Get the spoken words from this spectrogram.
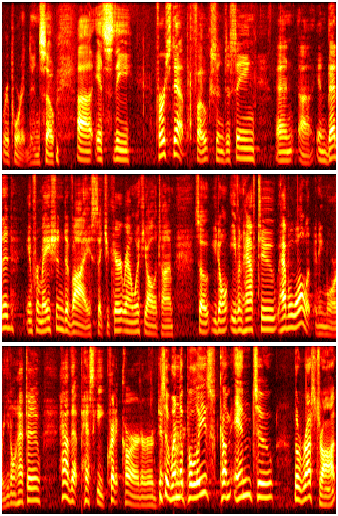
reported. And so uh, it's the first step, folks, into seeing an uh, embedded information device that you carry around with you all the time. So you don't even have to have a wallet anymore. You don't have to have that pesky credit card or. You said when the police come into the restaurant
